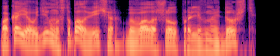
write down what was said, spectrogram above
Пока я удил, наступал вечер, бывало шел проливной дождь,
